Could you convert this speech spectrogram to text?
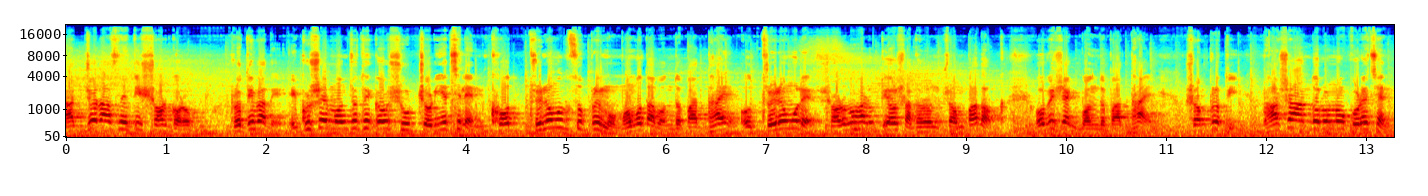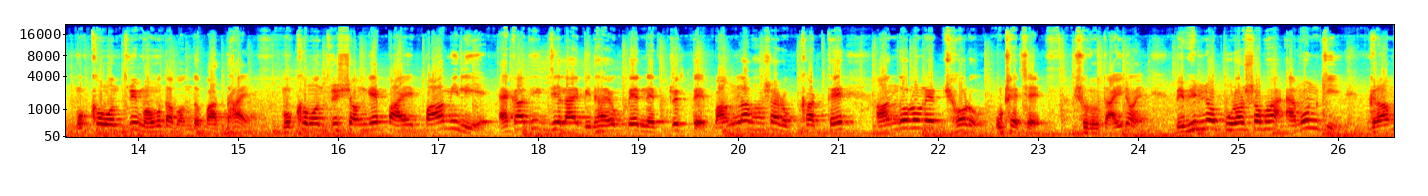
রাজ্য রাজনীতির সরগরম। প্রতিবাদে একুশের মঞ্চ থেকেও সুর চড়িয়েছিলেন খোদ তৃণমূল সুপ্রিমো মমতা বন্দ্যোপাধ্যায় ও তৃণমূলের সর্বভারতীয় সাধারণ সম্পাদক অভিষেক বন্দ্যোপাধ্যায়। সম্প্রতি ভাষা আন্দোলনও করেছেন মুখ্যমন্ত্রী মমতা বন্দ্যোপাধ্যায়। মুখ্যমন্ত্রীর সঙ্গে পায়ে পা মিলিয়ে একাধিক জেলায় বিধায়কদের নেতৃত্বে বাংলা ভাষা রক্ষার্থে আন্দোলনের ঝড়ও উঠেছে। শুধু তাই নয়, বিভিন্ন পুরসভা এমনকি গ্রাম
